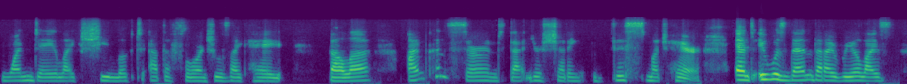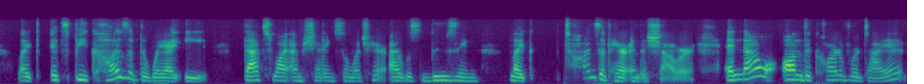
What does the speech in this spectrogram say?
one day, like she looked at the floor and she was like, "Hey, Bella." I'm concerned that you're shedding this much hair. And it was then that I realized like it's because of the way I eat. That's why I'm shedding so much hair. I was losing like tons of hair in the shower. And now on the carnivore diet,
